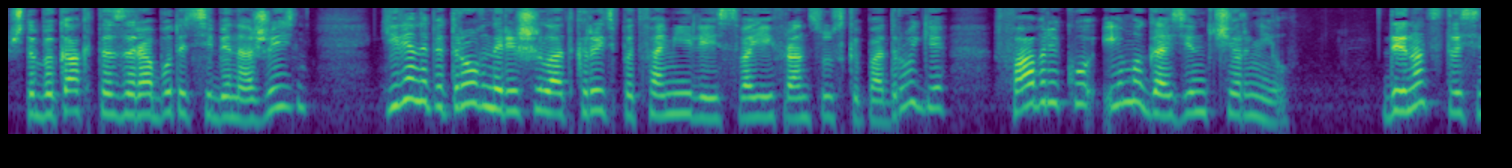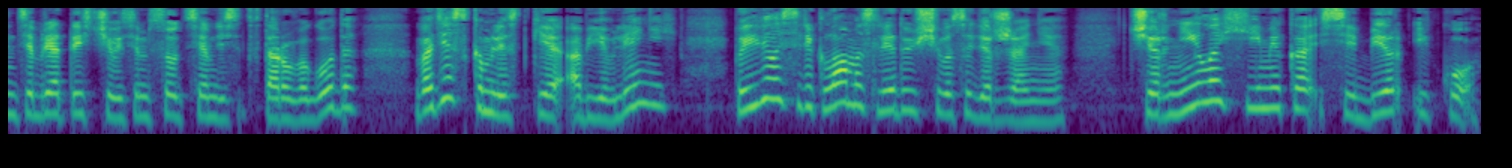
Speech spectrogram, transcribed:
Чтобы как-то заработать себе на жизнь, Елена Петровна решила открыть под фамилией своей французской подруги фабрику и магазин чернил – 12 сентября 1872 года в Одесском листке объявлений появилась реклама следующего содержания «Чернила химика Сибир и Ко».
